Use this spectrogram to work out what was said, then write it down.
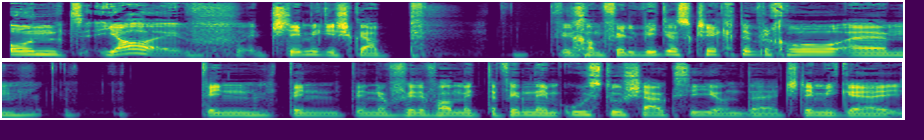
Und ja, die Stimmung ist, glaube ich, ich habe viele Videos geschickt bekommen. Ähm, bin, bin, bin auf jeden Fall mit den vielen im Austausch auch und äh, die Stimmung äh,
